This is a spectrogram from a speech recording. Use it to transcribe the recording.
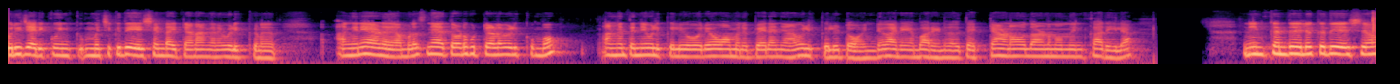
ഒരു ചരിക്കും എനിക്ക് ഉമ്മച്ചിക്ക് ദേഷ്യം ഉണ്ടായിട്ടാണ് അങ്ങനെ വിളിക്കണത്. അങ്ങനെയാണ്. നമ്മൾ സ്നേഹത്തോടെ കുട്ടികളെ വിളിക്കുമ്പോൾ അങ്ങനെ തന്നെ വിളിക്കൽ ഓരോ ഓമനപ്പേരാ ഞാൻ വിളിക്കൽ കേട്ടോ എന്റെ കാര്യം ഞാൻ പറയണത് അത് തെറ്റാണോ ഇതാണെന്നൊന്നും എനിക്കറിയില്ല. ഇനി എനിക്ക് എന്തെങ്കിലുമൊക്കെ ദേഷ്യം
